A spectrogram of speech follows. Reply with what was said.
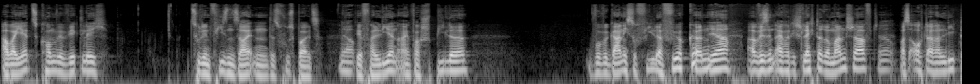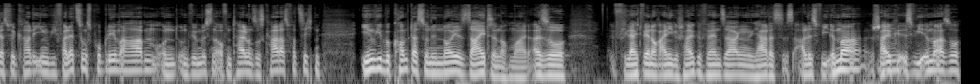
Aber jetzt kommen wir wirklich zu den fiesen Seiten des Fußballs. Ja. Wir verlieren einfach Spiele, wo wir gar nicht so viel dafür können, ja, aber wir sind einfach die schlechtere Mannschaft, ja. was auch daran liegt, dass wir gerade irgendwie Verletzungsprobleme haben und, und wir müssen auf einen Teil unseres Kaders verzichten. Irgendwie bekommt das so eine neue Seite nochmal. Also vielleicht werden auch einige Schalke-Fans sagen, ja, das ist alles wie immer, Schalke Mhm. ist wie immer so,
